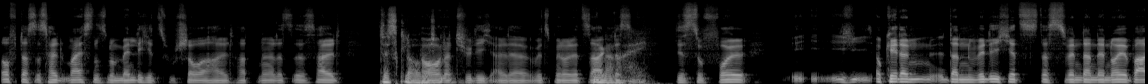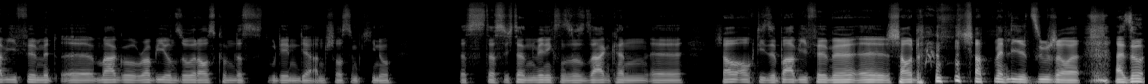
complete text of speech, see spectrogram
oft, dass es halt meistens nur männliche Zuschauer halt hat. Ne? Das ist halt. Das glaube ich. Oh, natürlich, Alter. Willst du mir doch jetzt sagen, dass Nein. das ist so voll. ich- ich- Okay, dann, dann will ich jetzt, dass, wenn dann der neue Barbie-Film mit äh, Margot Robbie und so rauskommt, dass du den dir anschaust im Kino. Dass, dass ich dann wenigstens so sagen kann, äh, schau auch diese Barbie-Filme, äh, schaut, schaut männliche Zuschauer. Also,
